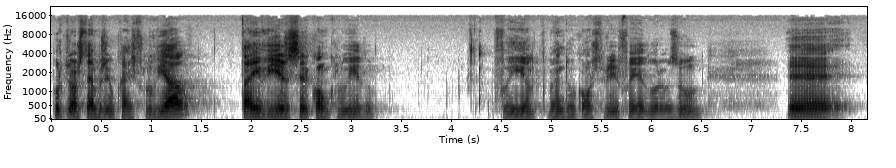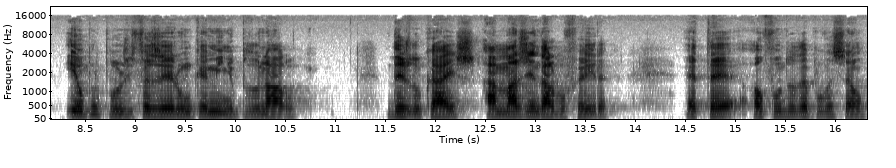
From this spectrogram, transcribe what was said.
Porque nós temos o cais fluvial, está em vias de ser concluído, foi ele que mandou construir, foi Douro Azul. Eh, eu propus fazer um caminho pedonal desde o cais à margem da Albufeira até ao fundo da povoação.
